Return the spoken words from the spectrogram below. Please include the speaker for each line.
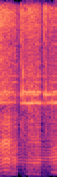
Speaker 1: Ah.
